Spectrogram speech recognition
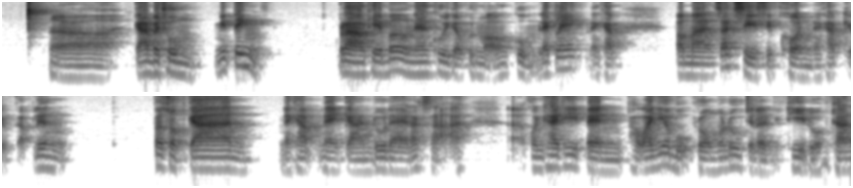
ำการประชุมมิ팅ราวเทเบิลนะคุยกับคุณหมอกลุ่มเล็กๆนะครับ ประมาณสัก 40 คนนะครับ เกี่ยวกับเรื่องประสบการณ์ นะครับในการดูแลรักษาคนไข้ที่เป็นภาวะเยื่อบุโพรงมดลูกเจริญผิดที่รวมทั้ง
